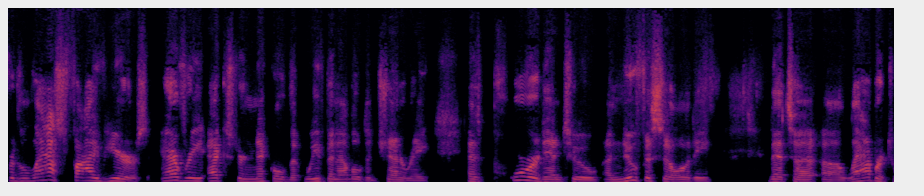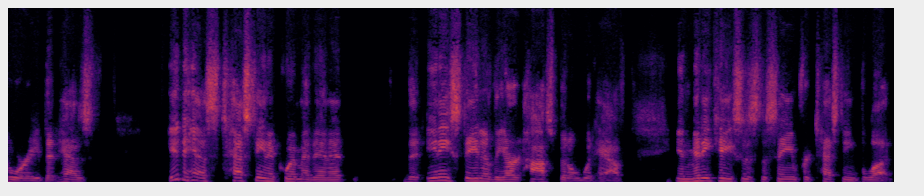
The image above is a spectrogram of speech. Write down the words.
for the last five years, every extra nickel that we've been able to generate has poured into a new facility that's a, a laboratory that has, it has testing equipment in it that any state of the art hospital would have. In many cases, the same for testing blood.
